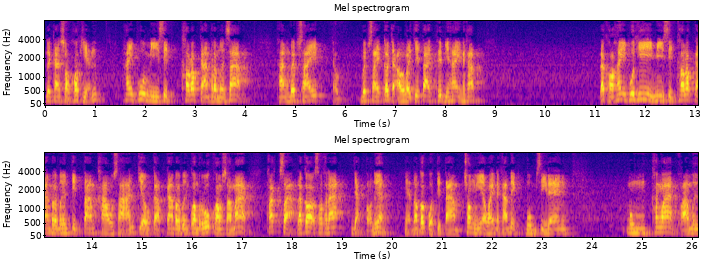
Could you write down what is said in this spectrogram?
โดยการสอบข้อเขียน ให้ผู้มีสิทธิ์เข้ารับการประเมินทราบ ทางเว็บไซต์เดี๋ยวเว็บไซต์ก็จะเอาไว้ที่ใต้คลิปนี้ให้นะครับ และขอให้ผู้ที่มีสิทธิ์เข้ารับการประเมินติดตามข่าวสารเกี่ยวกับการประเมินความรู้ความสามารถ ทักษะและก็สมรรถนะอย่างต่อเนื่องเนี่ยน้องก็กดติดตามช่องนี้เอาไว้นะครับเนี่ยปุ่มสีแดง มุมข้างล่างขวามือ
